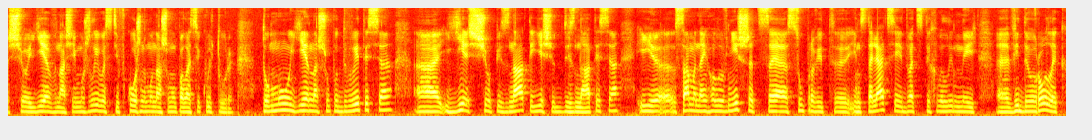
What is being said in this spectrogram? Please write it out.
що є в нашій можливості в кожному нашому палаці культури. Тому є на що подивитися, е, є що пізнати, є що дізнатися. І е, саме найголовніше це супровід е, інсталяції, 20-хвилинний е, відеоролик,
